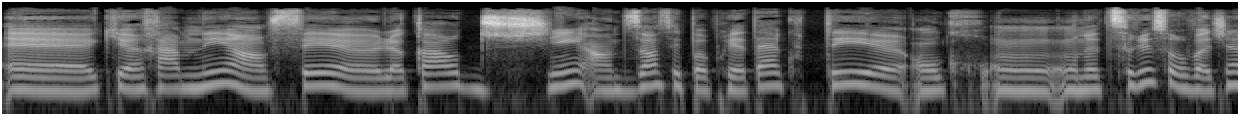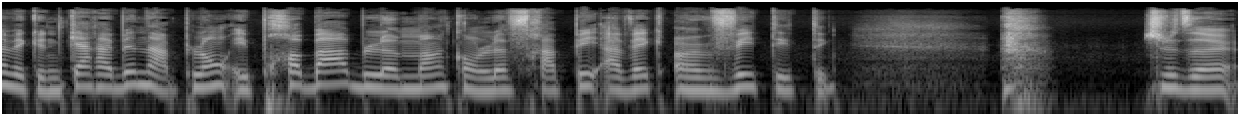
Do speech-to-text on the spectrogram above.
qui a ramener en fait euh, le corps du chien en disant à ses propriétaires écoutez, euh, on, a tiré sur votre chien avec une carabine à plomb et probablement qu'on l'a frappé avec un VTT. je veux dire,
